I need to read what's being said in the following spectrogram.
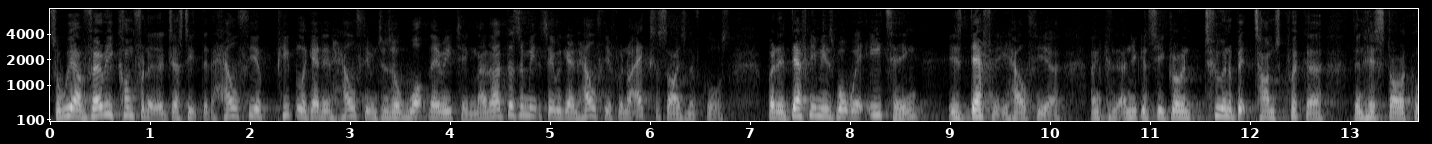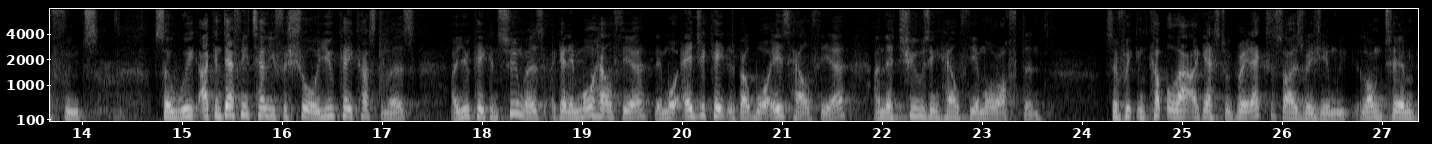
So we are very confident at Just Eat that healthier people are getting healthier in terms of what they're eating. Now that doesn't mean to say we're getting healthier if we're not exercising, of course, but it definitely means what we're eating is definitely healthier, and, can, and you can see growing two and a bit times quicker than historical foods. So we, I can definitely tell you for sure, UK customers, uh, UK consumers are getting more healthier, they're more educated about what is healthier, and they're choosing healthier more often. So if we can couple that, I guess, to a great exercise regime, long term,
